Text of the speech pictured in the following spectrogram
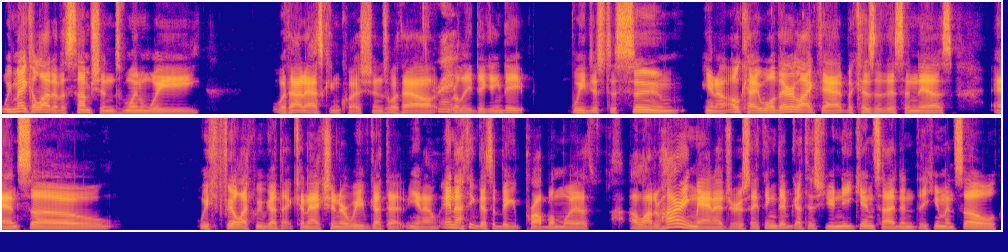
we make a lot of assumptions when we, without asking questions, without right. really digging deep, we just assume, you know, okay, well, they're like that because of this and this. And so we feel like we've got that connection or we've got that, you know, and I think that's a big problem with a lot of hiring managers. They think they've got this unique insight into the human soul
